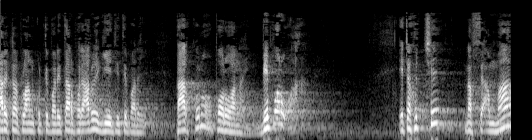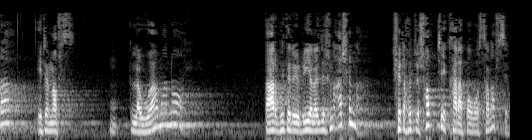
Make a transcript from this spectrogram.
আরেকটা প্ল্যান করতে পারে, তারপরে আরও এগিয়ে যেতে পারে। তার কোনো পরোয়া নাই, বেপরোয়া। এটা হচ্ছে নফসে আম্মারা এটা নফস। লাউয়ামা নয়। তার ভিতরে রিয়েলাইজেশন আসে না। সেটা হচ্ছে সবচেয়ে খারাপ অবস্থা নফসের।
